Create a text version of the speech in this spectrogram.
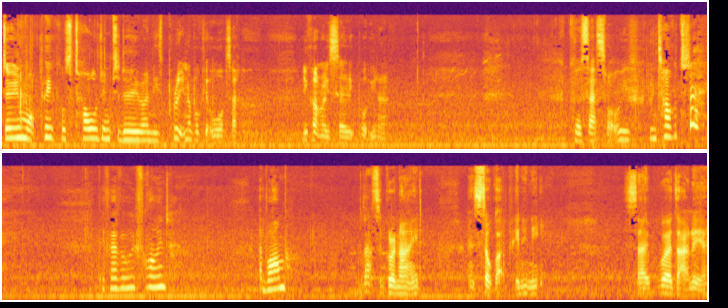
doing what people's told him to do, and he's putting a bucket of water. You can't really see it, but you know, because that's what we've been told to do. If ever we find a bomb, that's a grenade, and it's still got a pin in it. So we're down here.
